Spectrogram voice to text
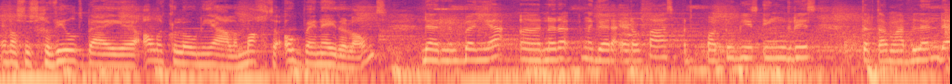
En was dus gewild bij uh, alle koloniale machten, ook bij Nederland. Dan banyak uh, negara Eropa seperti Portugis, Inggris, terutama Belanda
